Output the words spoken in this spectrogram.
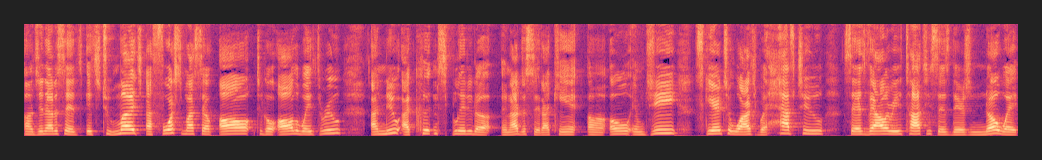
Uh, Janetta says, It's too much. I forced myself all to go all the way through. I knew I couldn't split it up, and I just said I can't. Uh, OMG, scared to watch, but have to. Says Valerie. Tachi says there's no way,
